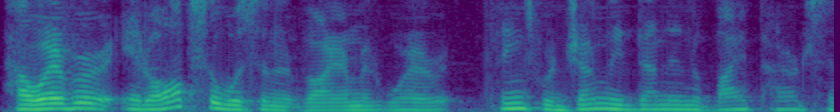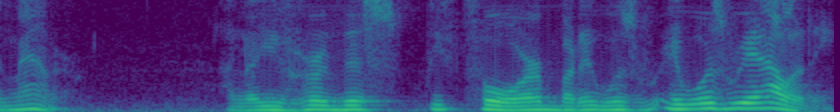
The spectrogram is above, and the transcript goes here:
However, it also was an environment where things were generally done in a bipartisan manner. I know you've heard this before, but it was, it was reality.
